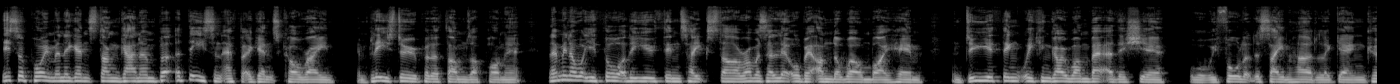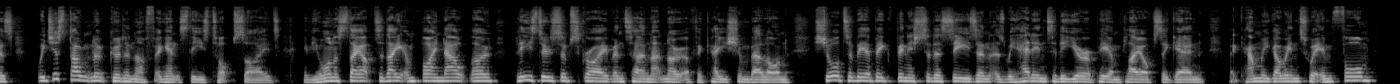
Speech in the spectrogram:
disappointment against Dungannon, but a decent effort against Coleraine, then please do put a thumbs up on it. Let me know what you thought of the youth intake star. I was a little bit underwhelmed by him. And do you think we can go one better this year? Or will we fall at the same hurdle again? Because we just don't look good enough against these top sides. If you want to stay up to date and find out though, please do subscribe and turn that notification bell on. Sure to be a big finish to the season as we head into the European playoffs again, but can we go into it in form?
